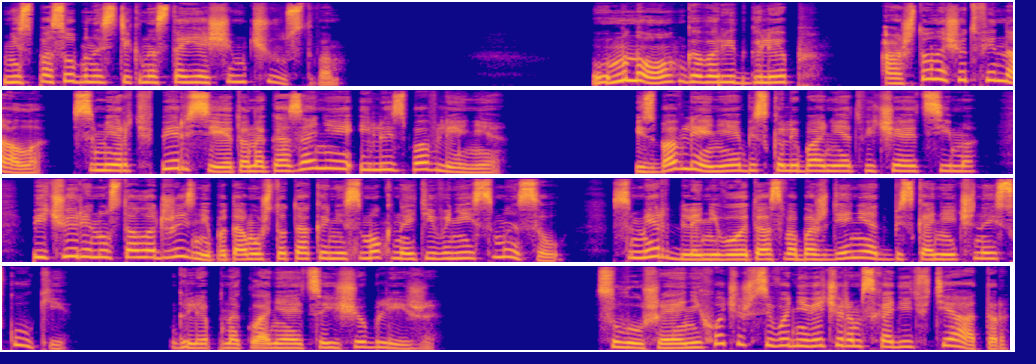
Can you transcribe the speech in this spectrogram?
неспособности к настоящим чувствам. «Умно», — говорит Глеб. «А что насчет финала? Смерть в Персии — это наказание или избавление?» «Избавление», — без колебаний отвечает Сима. «Печорин устал от жизни, потому что так и не смог найти в ней смысл. Смерть для него — это освобождение от бесконечной скуки». Глеб наклоняется еще ближе. «Слушай, а не хочешь сегодня вечером сходить в театр?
